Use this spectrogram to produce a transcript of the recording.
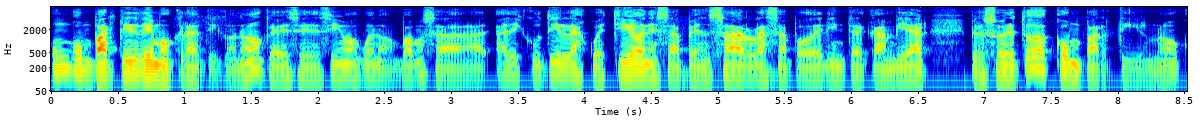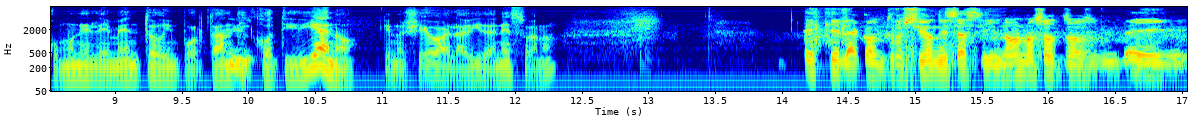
un, compartir democrático, ¿no? Que a veces decimos, bueno, vamos a, discutir las cuestiones, a pensarlas, a poder intercambiar, pero sobre todo a compartir, ¿no? Como un elemento importante y cotidiano que nos lleva a la vida en eso, ¿no? es que la construcción es así, ¿no? Nosotros eh,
